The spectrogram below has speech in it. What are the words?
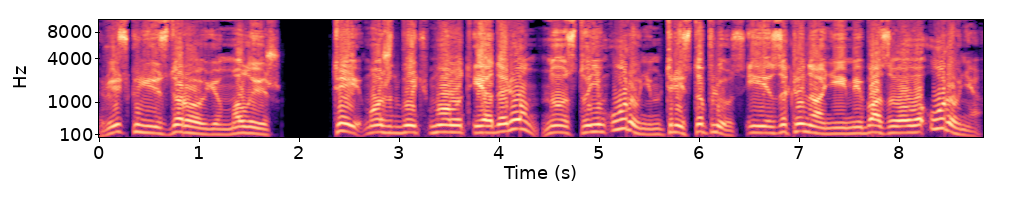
«Рискни здоровьем, малыш. Ты, может быть, молод и одарен, но с твоим уровнем 300+, и заклинаниями базового уровня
